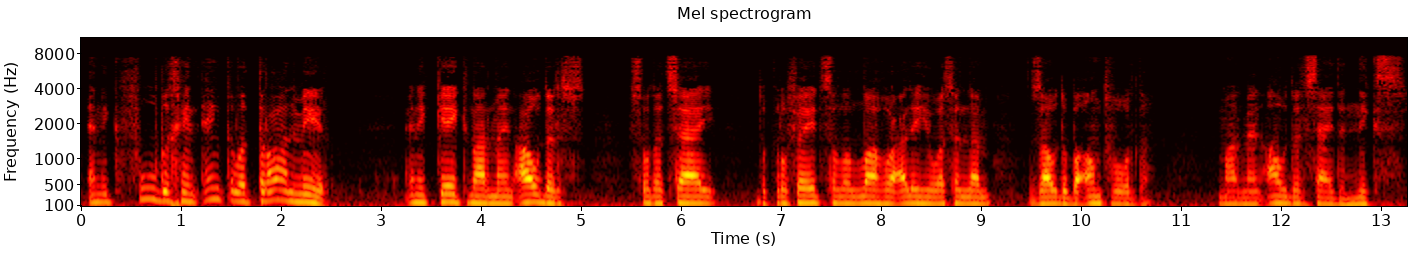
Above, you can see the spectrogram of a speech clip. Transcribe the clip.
En ik voelde geen enkele traan meer. En ik keek naar mijn ouders, zodat zij de profeet sallallahu alayhi wasallam zouden beantwoorden. Maar mijn ouders zeiden niks.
